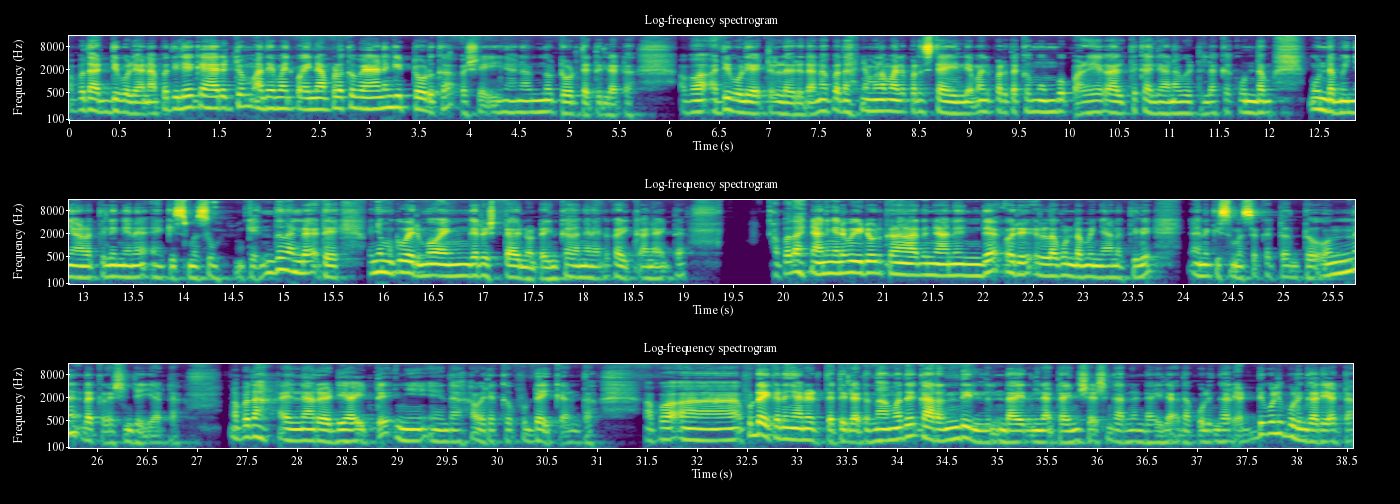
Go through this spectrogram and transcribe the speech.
അപ്പോൾ അത് അടിപൊളിയാണ്. അപ്പോൾ ഇതിൽ ക്യാരറ്റും അതേമാതിരി പൈനാപ്പിളൊക്കെ വേണമെങ്കിൽ ഇട്ട് കൊടുക്കുക പക്ഷേ ഞാൻ അതൊന്നും ഇട്ട് കൊടുത്തിട്ടില്ല കേട്ടോ. അപ്പോൾ അടിപൊളിയായിട്ടുള്ള ഒരു ഇതാണ്. അപ്പോൾ അതാ നമ്മളെ മലപ്പുറം സ്റ്റൈലിൽ മലപ്പുറത്തൊക്കെ മുമ്പ് പഴയ കാലത്ത് കല്യാണ വീട്ടിലൊക്കെ കുണ്ടം കുണ്ടം മിഞ്ഞാണത്തിൽ ഇങ്ങനെ ക്രിസ്മസും ഒക്കെ എന്ത് നല്ല ടേ നമുക്ക് വരുമ്പോൾ ഭയങ്കര ഇഷ്ടമായിരുന്നു കേട്ടോ. എനിക്കതങ്ങനെയൊക്കെ കഴിക്കാനായിട്ട്. അപ്പോൾ അതാ ഞാനിങ്ങനെ വീഡിയോ എടുക്കണ കാരണം ഞാൻ എന്റെ ഒരു ഉള്ള കുണ്ടം മിഞ്ഞാണത്തിൽ ഞാൻ ക്രിസ്മസ് ഒക്കെ ഇട്ടിട്ട് ഒന്ന് ഡെക്കറേഷൻ ചെയ്യാട്ടോ അപ്പോൾ ഇതാ എല്ലാം റെഡി ആയിട്ട് ഇനി എന്താ അവരൊക്കെ ഫുഡ് കഴിക്കാൻ കേട്ടോ അപ്പോൾ ഫുഡ് കഴിക്കണം ഞാൻ എടുത്തിട്ടില്ല കേട്ടോ ഒന്നാമത് കറണ്ട് ഇല്ല ഉണ്ടായിരുന്നില്ല കേട്ടോ അതിന് ശേഷം കറണ്ട് ഉണ്ടായില്ല. അതാ പുളിങ്കറി അടിപൊളി പുളിങ്കറി കേട്ടോ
